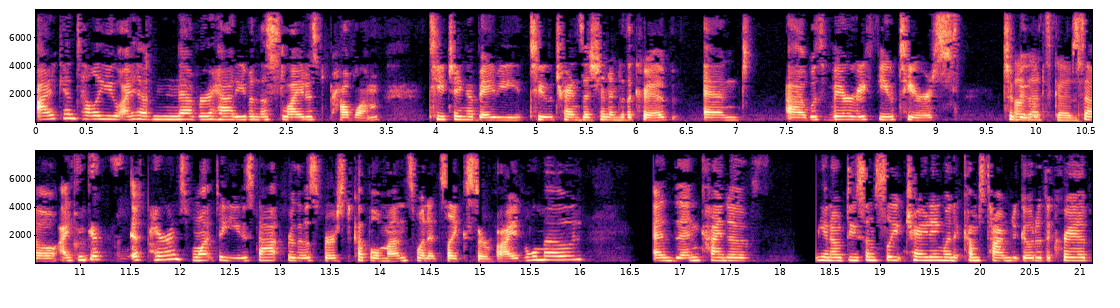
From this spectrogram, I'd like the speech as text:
I can tell you, I have never had even the slightest problem teaching a baby to transition into the crib and uh, with very few tears to oh, boot. that's good. So I think if, if parents want to use that for those first couple months when it's like survival mode and then kind of, you know, do some sleep training when it comes time to go to the crib,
